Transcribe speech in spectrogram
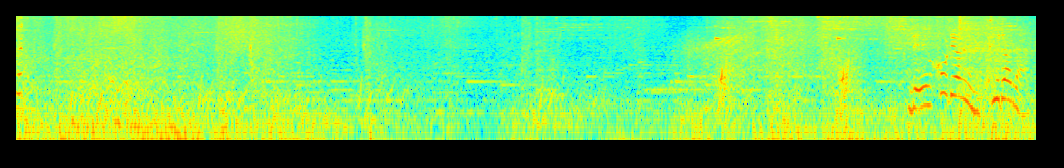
그 호령을 들어라.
